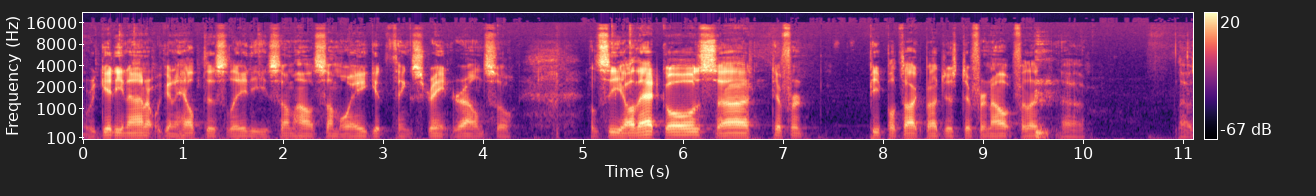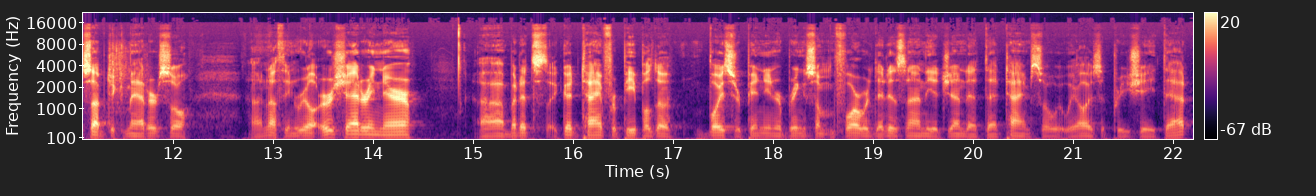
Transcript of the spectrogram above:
we're getting on it. We're gonna help this lady somehow, some way, get things straightened around. So we'll see how that goes. Uh, different people talk about just different outfit uh, uh, subject matter. So uh, nothing real earth shattering there. Uh, but it's a good time for people to voice their opinion or bring something forward that isn't on the agenda at that time. So we, always appreciate that.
